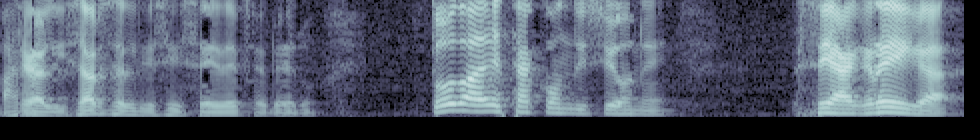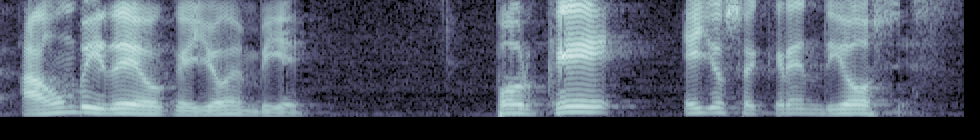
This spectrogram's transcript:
a realizarse el 16 de febrero. Todas estas condiciones se agrega a un video que yo envié. ¿Por qué ellos se creen dioses?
